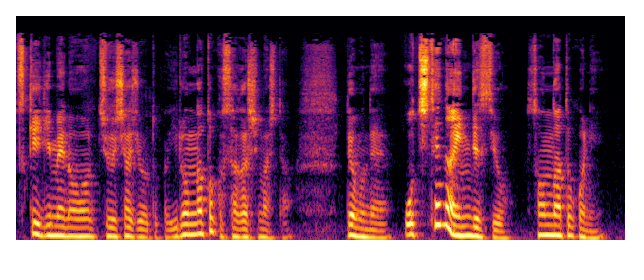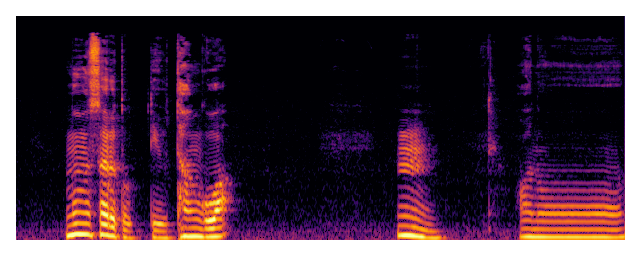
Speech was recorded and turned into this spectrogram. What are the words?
月決めの駐車場とかいろんなとこ探しました。でもね落ちてないんですよ。そんなとこに。ムーンサルトっていう単語は。うん。あのー、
